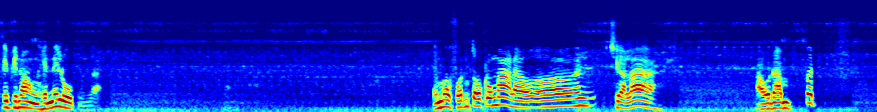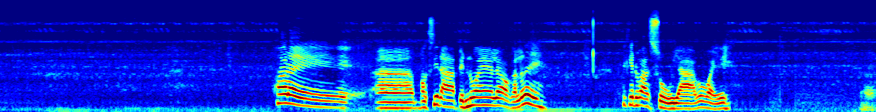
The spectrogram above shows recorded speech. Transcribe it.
ที่พี่น้องเห็นในรูปนั่นแหละแต่เมื่อฝนตกลงมาแล้วโอ้ยเชื้อราเอาดำปึ๊ด พอได้อ่าบักซิดาเป็นหน่วยแล้วก็เลยไม่คิดว่าสู่ยาบ่ไหวเอ่อ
